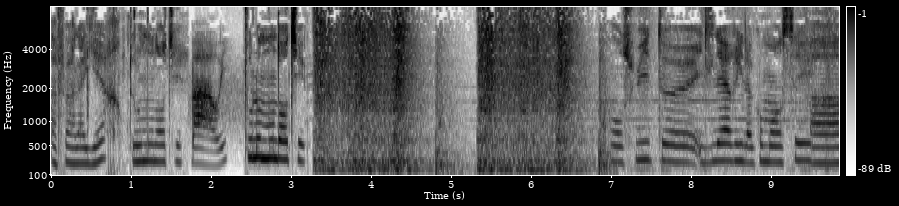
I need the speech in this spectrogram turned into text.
à faire la guerre tout le monde entier bah oui. tout le monde entier Ensuite, euh, Hitler, il a commencé à,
